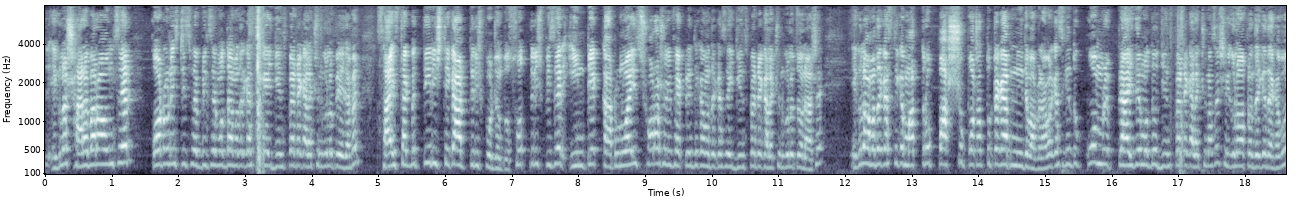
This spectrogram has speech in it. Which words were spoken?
এগুলো সাড়ে বারো আউন্সের কটন স্টিচ ফেব্রিক্স এর মধ্যে আমাদের কাছ থেকে এই জিন্স প্যান্টের কালেকশনগুলো পেয়ে যাবেন। সাইজ থাকবে তিরিশ থেকে আটত্রিশ পর্যন্ত। ছত্রিশ পিসের ইনটেক কার্টুন ওয়াইজ সরাসরি ফ্যাক্টরি থেকে আমাদের কাছে এই জিন্স প্যান্টের কালেকশনগুলো চলে আসে। এগুলো আমাদের কাছ থেকে মাত্র পাঁচশো পঁচাত্তর টাকা আপনি নিতে পারবেন। আমার কাছে কিন্তু কম প্রাইজের মধ্যে জিন্স প্যান্টের কালেকশন আছে, সেগুলো আপনাদেরকে দেখাবো।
